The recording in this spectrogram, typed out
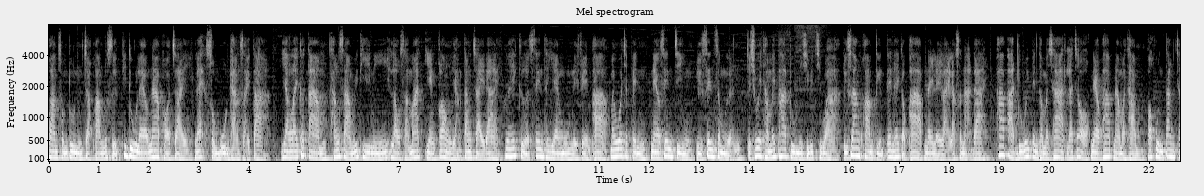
ความสมดุลจากความรู้สึกที่ดูแล้วน่าพอใจ และสมบูรณ์ทางสายตา อย่างไรก็ตามทั้ง 3 วิธีนี้เราสามารถเอียงกล้องอย่างตั้งใจได้ เพื่อให้เกิดเส้นทะแยงมุมในเฟรมภาพ ไม่ว่าจะเป็นแนวเส้นจริง หรือเส้นเสมือน จะช่วยทำให้ภาพดูมีชีวิตชีวา หรือสร้างความตื่นเต้นให้กับภาพในหลาย ๆ ลักษณะได้ ภาพอาจดูไม่เป็นธรรมชาติ และจะออกแนวภาพนามธรรม เพราะคุณตั้งใจ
